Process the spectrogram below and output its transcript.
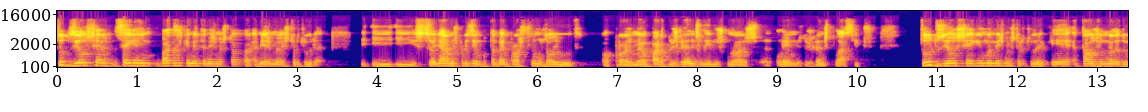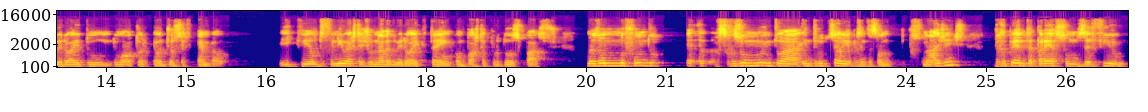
Todos eles seguem basicamente a mesma, história, a mesma estrutura. E, e, e, se olharmos, por exemplo, também para os filmes de Hollywood, ou para a maior parte dos grandes livros que nós eh, lemos, dos grandes clássicos, todos eles seguem uma mesma estrutura, que é a tal jornada do herói de um, de um autor que é o Joseph Campbell, e que ele definiu esta jornada do herói, que tem composta por 12 passos, mas onde, no fundo, eh, eh, se resume muito à introdução e apresentação de personagens, de repente aparece um desafio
